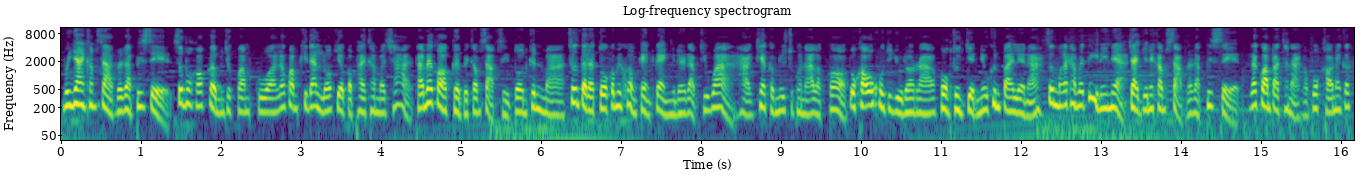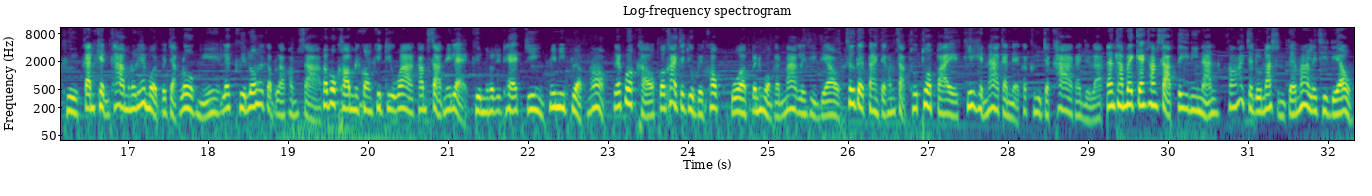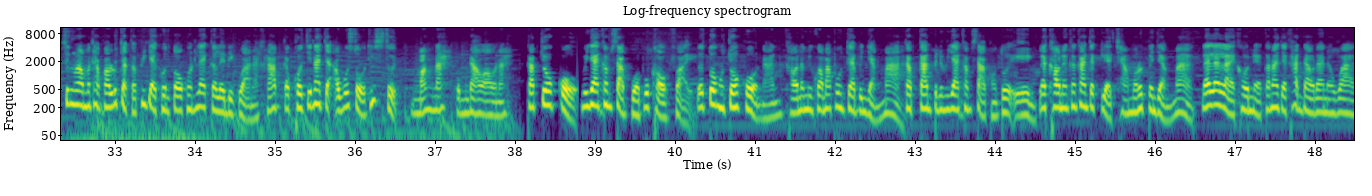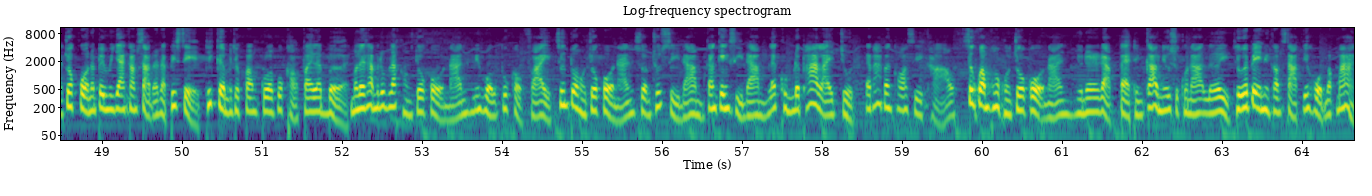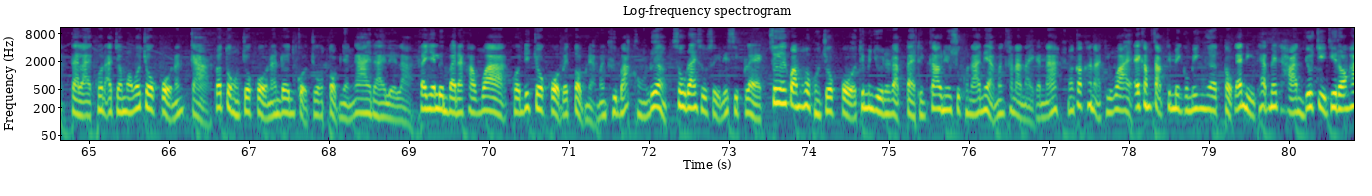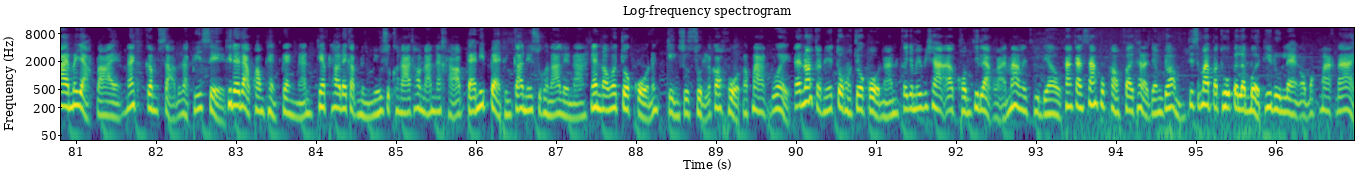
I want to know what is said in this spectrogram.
วิญญาณคำสาประดับพิเศษ ซึ่งพวกเขาเกิดมาจากความกลัวและความคิดด้านลบเกี่ยวกับภัยธรรมชาติทำให้ก่อเกิดเป็นคำสาปสีตนขึ้นมา ซึ่งแต่ละตัวก็มีความแข็งแกร่งอยู่ในระดับที่ว่าหากเทียบกับนิ้วสุขนาแล้วก็ พวกเขาก็คงจะอยู่ราวๆ6ถึง7นิ้วขึ้นไปเลยนะ ซึ่งมันก็ทำให้ตีนี้เนี่ยจัดอยู่ในคำสาประดับพิเศษ และความปรารถนาของพวกเขานั่นก็คือการเข็นฆ่ามนุษย์ให้หมดไปจากโลกนี้ และคืนโลกให้กับเราคำสาปเพราะพวกเขามีความคิดที่ว่าคำสาปนี่แหละคือมนุษย์ที่แท้จริงไม่มีเปลือกนอก และพวกเขาก็ค่าจะอยู่เป็นครอบครัวเป็นห่วงกันมากเลยทีเดียว ซึ่งแตกต่างจากคำสาปทั่วๆไปที่เห็นหน้ากันเนี่ยก็คือจะฆ่ากันอยู่แล้วนั่นทำให้แก๊งคำสาบตีนี้นั้นค่อนข้างจะดูน่าสนใจมากเลยทีเดียว ซึ่งเรามาทำความรู้จักกับพี่ใหญ่คนโตคนแรกกันเลยดีกว่านะครับ กับคนที่น่าจะอาวุโสที่สุดมั้งนะ ผมเดาเอานะ กับโจโกะวิญญาณคำสาปหัวภูเขาไฟโดยตัวของโจโกะนั้น เขานั้นมีความภาคภูมิใจเป็นอย่างมาก กับการเป็นวิญญาณคำสาปของตัวเอง และเขานั้นค่อนข้างจะเกลียดชังมนุษย์เป็นอย่างมาก และหลาย ๆ คนเนี่ยก็น่าจะคาดเดาได้นะว่าโจโกะนั้นเป็นวิญญาณคำสาประดับพิเศษ ที่เกิดมาจากความกลัวภูเขาไฟระเบิดมันเลยทำให้รูปลักษณ์ของโจโกะนั้นมีหัวเป็นภูเขาไฟ ซึ่งตัวของโจโกะนั้นสวมชุดสีดำกางเกงสีดำและคลุมด้วยผ้าลายจุด และผ้าพันคอสีขาว ซึ่งความโหดของโจโกะนั้นอยู่ในระดับ 8-9 นิ้วสุขุนะเลย ถือว่าเป็นหนึ่งคำสาปที่โหดมาก ๆ แต่หลายคนอาจจะมองว่าโจโกนั้นกากเพราะตัวของโจโกนั้นโดนกดโจตบอย่างง่ายได้เลยล่ะ แต่อย่าลืมไปนะครับว่าคนที่โจโกะไปตบเนี่ยมันคือบั๊กของเรื่องสู้ได้สูสีได้สิแปลก ซึ่งไอ้ความโหดของโจโกะที่มันอยู่ในระดับ 8-9 นิ้วสุขนะเนี่ยมันขนาดไหนกันนะ มันก็ขนาดที่ว่าไอ้คำสาปที่เมงกุมิเงือตกและหนีแทบไม่ทันยูจิที่ร้องไห้ไม่อยากตายนั่นคือคำสาประดับพิเศษที่ระดับความแข็งแกร่งนั้นเทียบเท่าได้กับ 1 นิ้วสุขนะเท่านั้นนะครับแต่นี่8-9 นิ้วสุขนะเลยนะแน่นอนว่าโจโกะนั้นเก่งสุดๆ แล้วก็โหดมากๆด้วย และนอกจากนี้ตัวของโจโกะนั้นก็จะมีวิชาอาคมที่หลากหลายมากเลยทีเดียวทั้งการสร้างภูเขาไฟขนาดย่อมๆที่สามารถปะทุเป็นระเบิดที่รุนแรงออกมากๆได้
